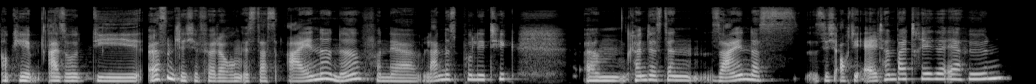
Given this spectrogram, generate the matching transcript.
Okay, also die öffentliche Förderung ist das eine ne, von der Landespolitik. Ähm, könnte es denn sein, dass sich auch die Elternbeiträge erhöhen?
